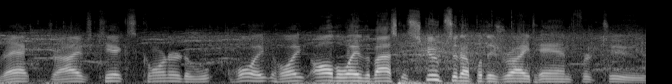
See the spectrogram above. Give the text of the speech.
Reck drives, kicks, corner to Hoyt. Hoyt all the way to the basket, scoops it up with his right hand for two.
